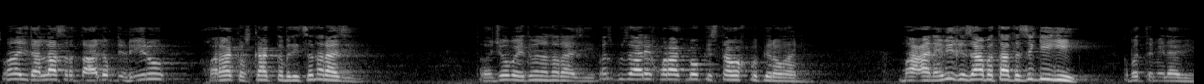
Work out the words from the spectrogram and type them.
سونه د الله سره تعلق دی ډیرو خوراک اوس کاک ته بدی څنګه راځي توجه به دونه نه راځي بس گزارې خوراک بو کستا وخت په روان معنوي غذا به تاسو سکیږي په ته ملاوي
